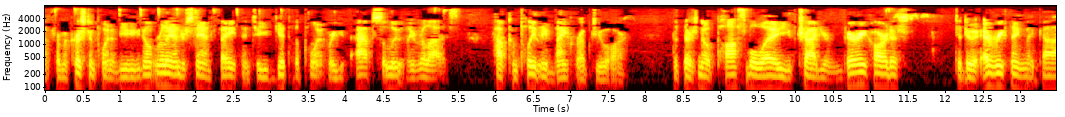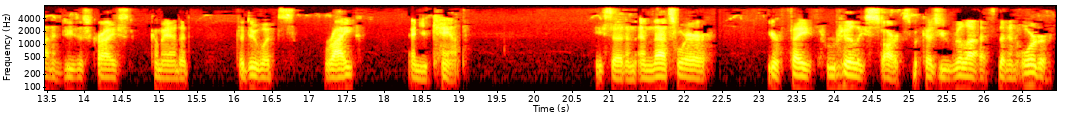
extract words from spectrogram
uh, from a Christian point of view. You don't really understand faith until you get to the point where you absolutely realize how completely bankrupt you are that there's no possible way. You've tried your very hardest to do everything that God and Jesus Christ commanded, to do what's right, and you can't. He said, and, and that's where your faith really starts because you realize that in order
